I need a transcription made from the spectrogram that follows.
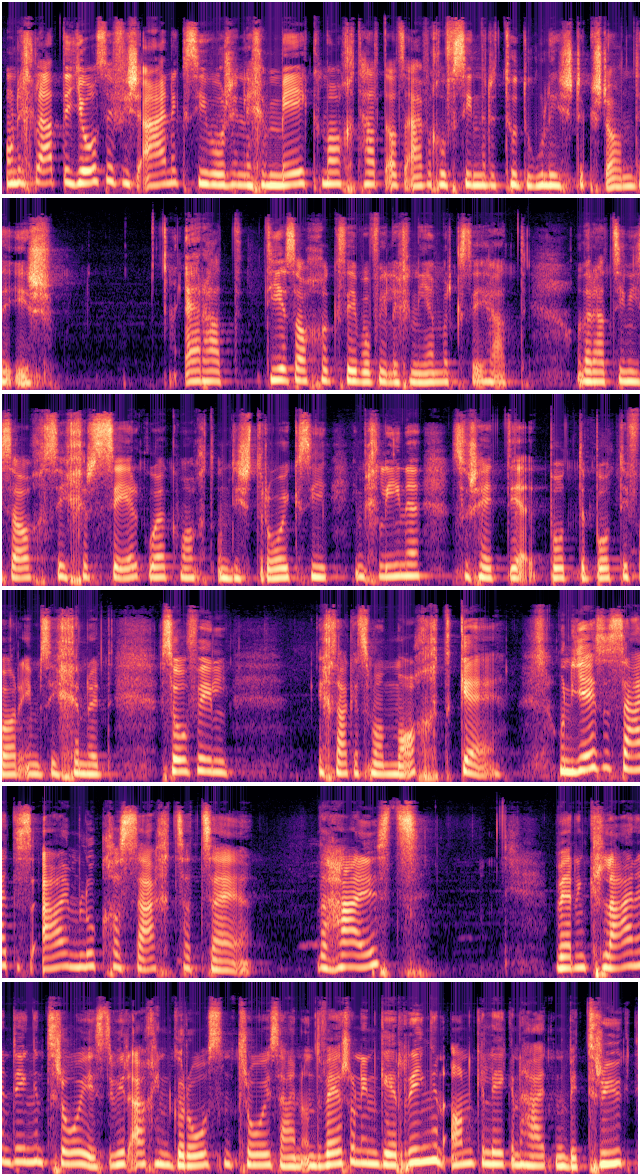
Und ich glaube, der Josef ist einer, der wahrscheinlich mehr gemacht hat, als einfach auf seiner To-Do-Liste gestanden ist. Er hat die Sachen gesehen, die vielleicht niemand gesehen hat. Und er hat seine Sachen sicher sehr gut gemacht und ist treu gewesen im Kleinen. Sonst hätte der Potiphar ihm sicher nicht so viel, ich sage jetzt mal, Macht gegeben. Und Jesus sagt es auch im Lukas 16,10. Da heißt es, Wer in kleinen Dingen treu ist, wird auch in großen treu sein. Und wer schon in geringen Angelegenheiten betrügt,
